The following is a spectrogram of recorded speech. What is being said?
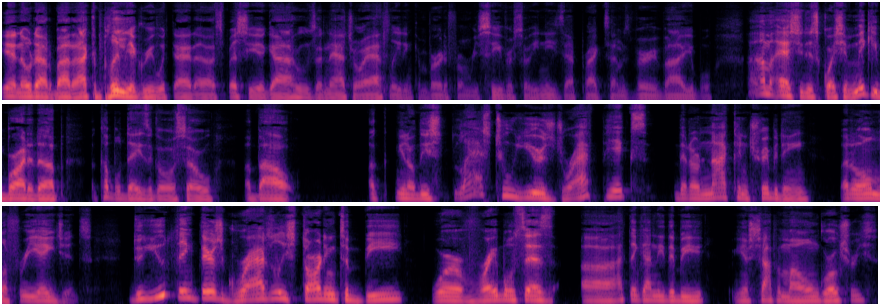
Yeah, no doubt about it. I completely agree with that, uh, especially a guy who's a natural athlete and converted from receiver, so he needs that practice time. It's very valuable. I'm going to ask you this question. Mickey brought it up a couple days ago or so about, uh, you know, these last two years draft picks that are not contributing, let alone the free agents. Do you think there's gradually starting to be where Vrabel says, uh, I think I need to be you know, shopping my own groceries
